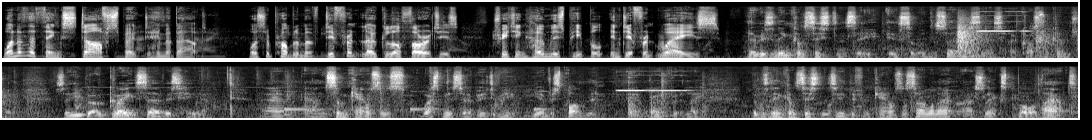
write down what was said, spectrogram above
One of the things staff spoke to him about was the problem of different local authorities treating homeless people in different ways. There is an inconsistency in some of the services across the country. So you've got a great service here, um, and some councils, Westminster, appear to be you know, responding appropriately. But there's an inconsistency in different councils, so I want to actually explore that.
